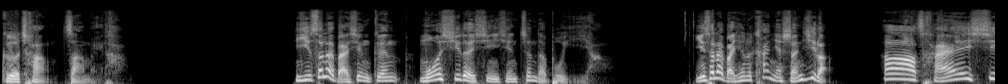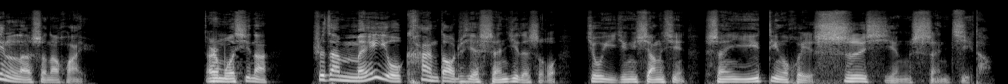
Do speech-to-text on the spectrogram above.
歌唱赞美他。以色列百姓跟摩西的信心真的不一样。以色列百姓是看见神迹了啊，才信了神的话语；而摩西呢，是在没有看到这些神迹的时候，就已经相信神一定会施行神迹的。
